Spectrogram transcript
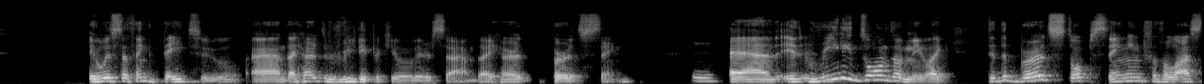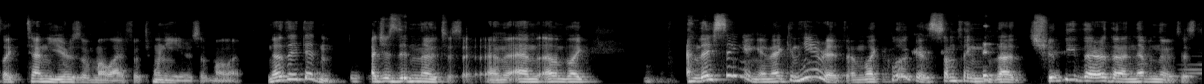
it was I think day two, and I heard a really peculiar sound. I heard birds sing Mm. And it really dawned on me like, did the birds stop singing for the last like 10 years of my life or 20 years of my life? No, they didn't. I just didn't notice it. And and and like and they're singing and I can hear it. I'm like, look, it's something that should be there that I never noticed.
